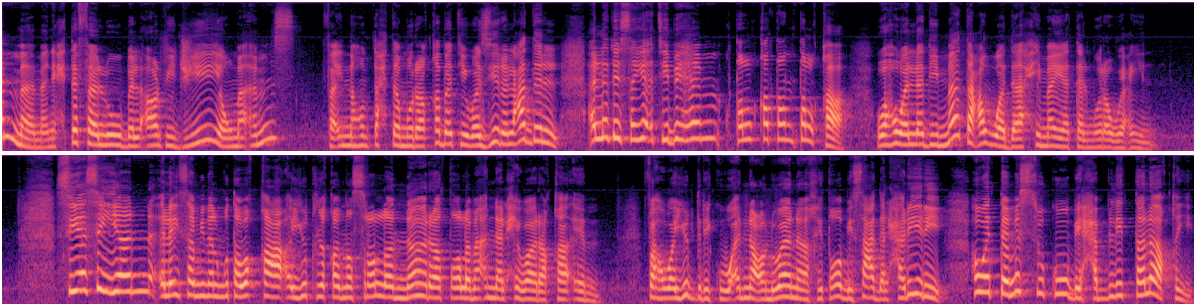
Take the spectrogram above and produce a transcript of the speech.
أما من احتفلوا بال RPG يوم أمس فإنهم تحت مراقبة وزير العدل الذي سيأتي بهم طلقة طلقة وهو الذي ما تعود حماية المروعين. سياسيا ليس من المتوقع أن يطلق نصر الله النار طالما أن الحوار قائم. فهو يدرك أن عنوان خطاب سعد الحريري هو التمسك بحبل التلاقي.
